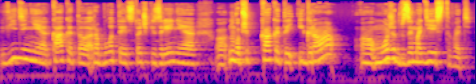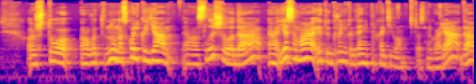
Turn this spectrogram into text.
видение, как это работает с точки зрения, ну, вообще, как эта игра может взаимодействовать. Э, что э, вот, ну, насколько я э, слышала, да, я сама эту игру никогда не проходила, честно говоря, да,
